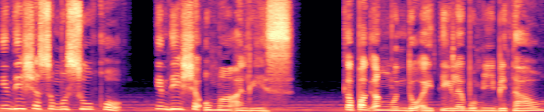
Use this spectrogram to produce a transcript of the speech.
Hindi siya sumusuko, hindi siya umaalis. Kapag ang mundo ay tila bumibitaw,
